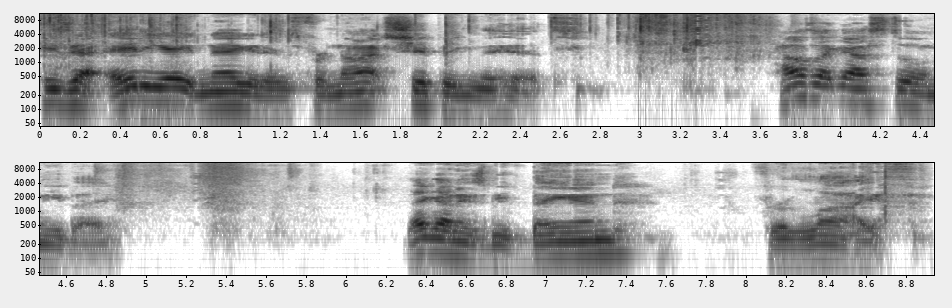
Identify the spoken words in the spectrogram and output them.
he's got 88 negatives for not shipping the hits. How's that guy still on eBay? That guy needs to be banned for life.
